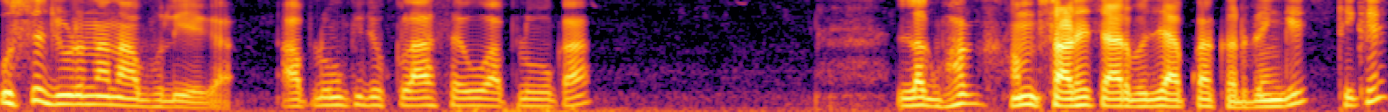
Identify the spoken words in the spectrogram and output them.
उससे जुड़ना ना भूलिएगा। आप लोगों की जो क्लास है वो आप लोगों का लगभग हम साढ़े चार बजे आपका कर देंगे, ठीक है?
